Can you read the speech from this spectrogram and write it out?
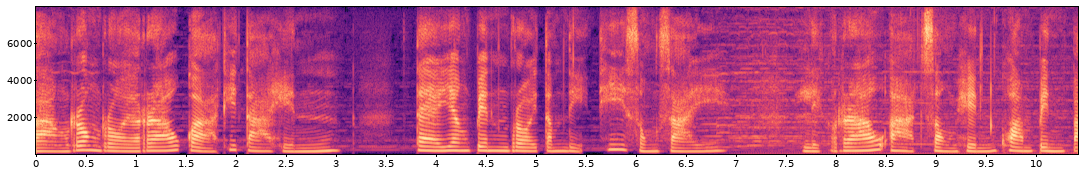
บางร่องรอยร้าวกว่าที่ตาเห็น แต่ยังเป็นรอยตำหนิที่สงสัย เหล็กร้าวอาจส่องเห็นความเป็นไป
